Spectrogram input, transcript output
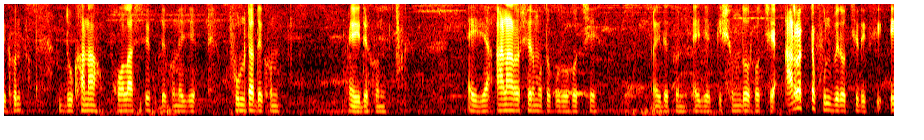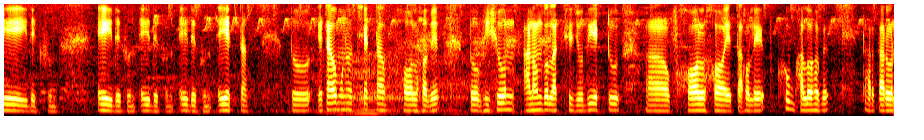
দেখুন, দুখানা ফল আসছে। দেখুন, এই যে ফুলটা দেখুন, এই দেখুন, এই যে আনারসের মতো পুরো হচ্ছে। এই দেখুন, এই যে কি সুন্দর হচ্ছে। আরও একটা ফুল বেরোচ্ছে দেখছি। এই দেখুন এই দেখুন এই দেখুন এই দেখুন, এই একটা। তো এটাও মনে হচ্ছে একটা ফল হবে। তো ভীষণ আনন্দ লাগছে। যদি একটু ফল হয় তাহলে খুব ভালো হবে। তার কারণ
